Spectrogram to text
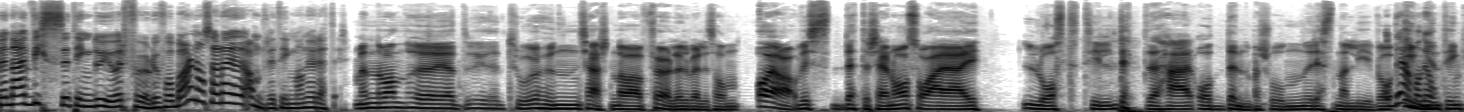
men det er visse ting du gjør før du får barn, og så er det andre ting man gjør etter. Men man, jeg tror jo hun kjæresten da føler veldig sånn Å ja, hvis dette skjer nå, så er jeg låst til dette her og denne personen resten av livet, Og og, ingenting.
